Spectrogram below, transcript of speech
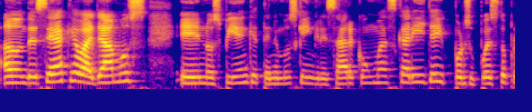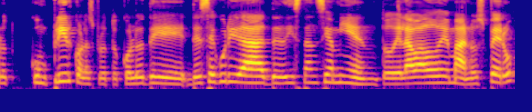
a donde sea que vayamos, eh, nos piden que tenemos que ingresar con mascarilla y por supuesto cumplir con los protocolos de, de seguridad, de distanciamiento, de lavado de manos, pero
